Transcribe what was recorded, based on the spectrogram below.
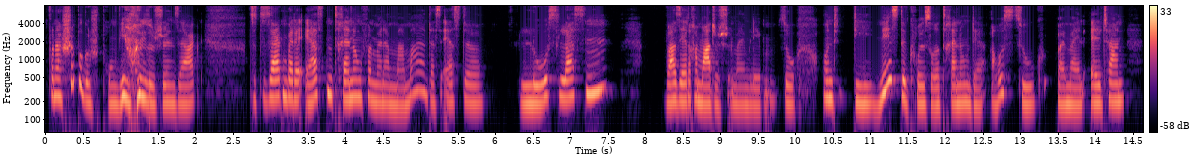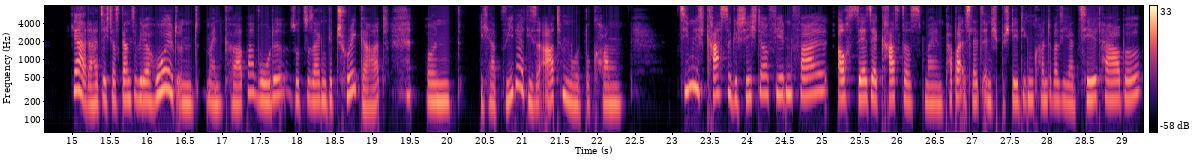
von der Schippe gesprungen, wie man so schön sagt. Sozusagen bei der ersten Trennung von meiner Mama, das erste Loslassen, war sehr dramatisch in meinem Leben. So. Und die nächste größere Trennung, der Auszug bei meinen Eltern, ja, da hat sich das Ganze wiederholt und mein Körper wurde sozusagen getriggert und ich habe wieder diese Atemnot bekommen. ziemlich krasse Geschichte auf jeden Fall. Auch sehr, sehr krass, dass mein Papa es letztendlich bestätigen konnte, was ich erzählt habe.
